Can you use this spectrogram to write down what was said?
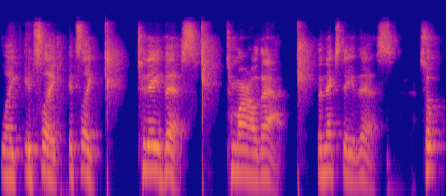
Like it's like, it's like today this, tomorrow that, the next day this. So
